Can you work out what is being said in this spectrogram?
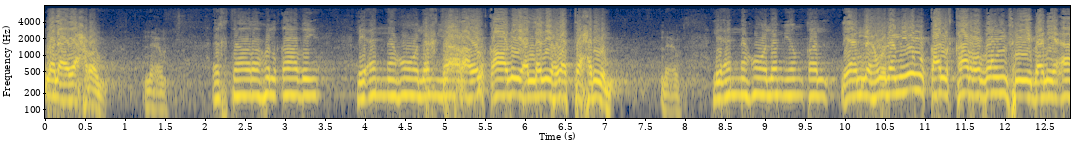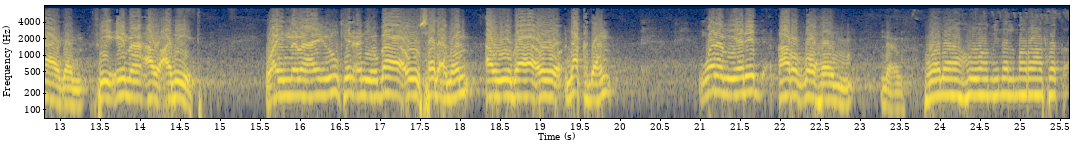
ولا يحرم. نعم. اختاره القاضي لأنه لم اختاره القاضي الذي هو التحريم. نعم. لأنه لم ينقل لأنه لم ينقل قرض في بني آدم في إما أو عبيد. وإنما يمكن أن يباعوا سلما أو يباعوا نقدا ولم يرد قرضهم. نعم. ولا هو من المرافق.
